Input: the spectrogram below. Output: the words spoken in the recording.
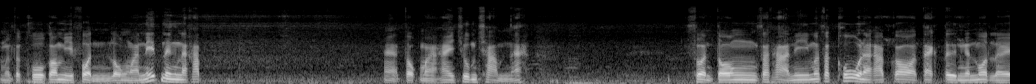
เมื่อสัก คู่ก็มีฝนลงมานิดนึงนะครับตกมาให้ชุ่มฉ่ำนะ ส่วนตรงสถานีเมื่อสักครู่นะครับ ก็แตกตื่นกันหมดเลย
